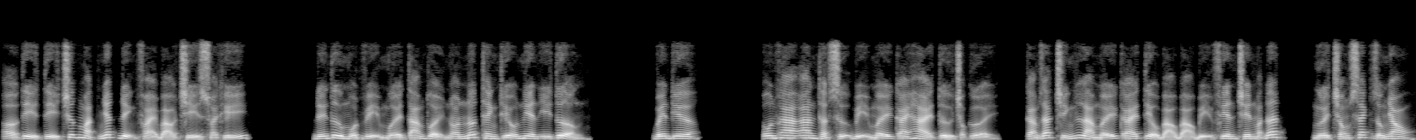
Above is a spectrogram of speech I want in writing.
Ở tỷ tỷ trước mặt nhất định phải bảo trì xoáy khí. Đến từ một vị 18 tuổi non nớt thanh thiếu niên ý tưởng. Bên kia, ôn kha an thật sự bị mấy cái hài tử cho cười, cảm giác chính là mấy cái tiểu bảo bảo bị phiên trên mặt đất, người trong sách giống nhau.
